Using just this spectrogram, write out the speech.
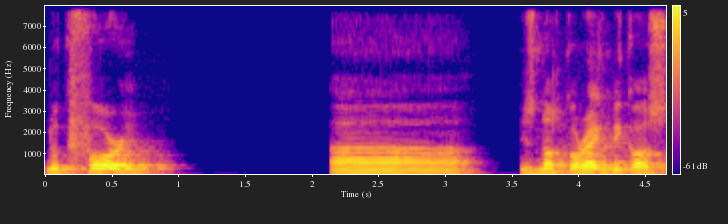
Look for uh, is not correct because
